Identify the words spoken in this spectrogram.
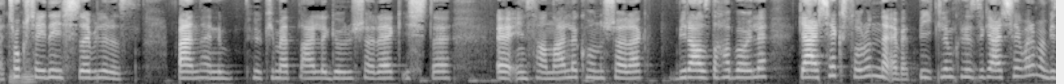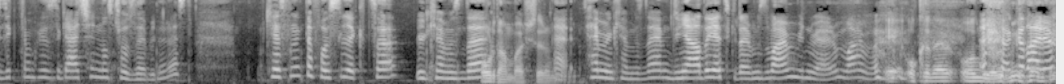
Ya çok hı hı. şey değiştirebiliriz. Ben hani hükümetlerle görüşerek işte e, insanlarla konuşarak biraz daha böyle gerçek sorun ne? Evet bir iklim krizi gerçeği var ama biz iklim krizi gerçeğini nasıl çözebiliriz? Kesinlikle fosil yakıtı ülkemizde. Oradan başlarım. Evet, hem ülkemizde hem dünyada yetkilerimiz var mı bilmiyorum. Var mı? E, o kadar olmuyor. o kadar yok.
